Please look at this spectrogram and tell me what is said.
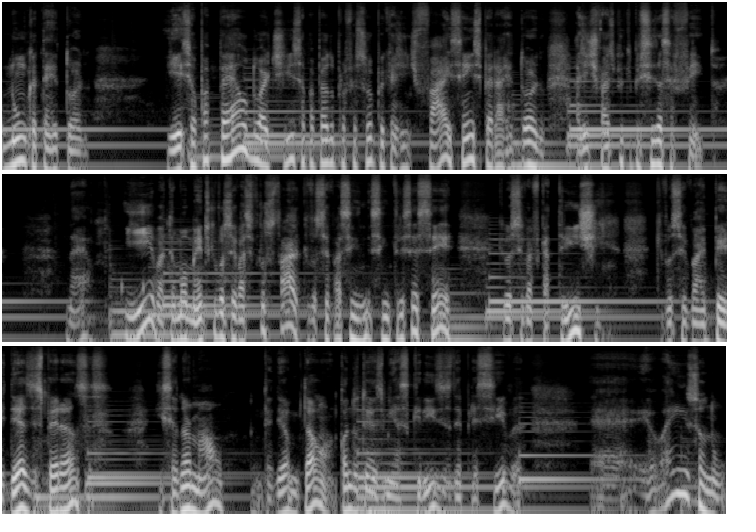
Nunca tem retorno e esse é o papel do artista, é o papel do professor, porque a gente faz sem esperar retorno, a gente faz porque precisa ser feito. Né? E vai ter momentos que você vai se frustrar, que você vai se, se entristecer, que você vai ficar triste, que você vai perder as esperanças. Isso é normal, entendeu? Então, quando eu tenho as minhas crises depressivas, é, isso, eu, não,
